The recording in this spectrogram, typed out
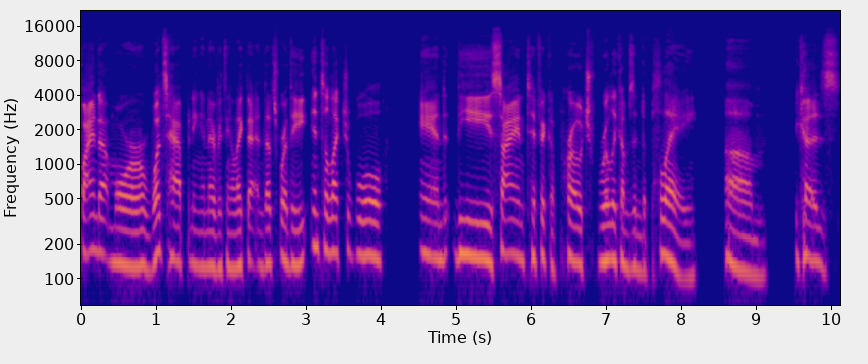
find out more, what's happening, and everything like that. And that's where the intellectual and the scientific approach really comes into play. Um, because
